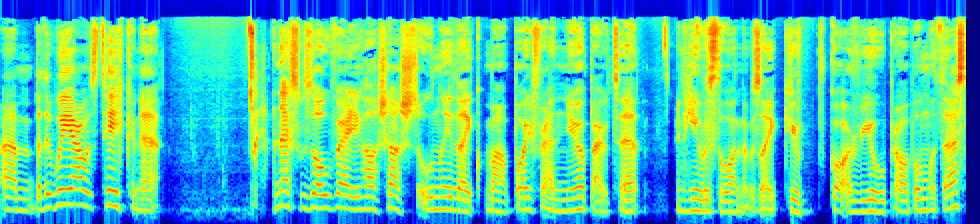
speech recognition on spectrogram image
Um but the way I was taking it and this was all very hush hush, only like my boyfriend knew about it and he was the one that was like, You've got a real problem with this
